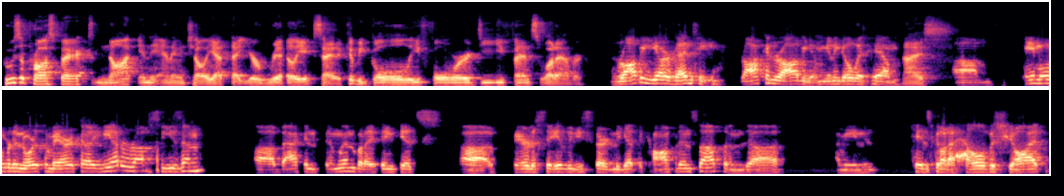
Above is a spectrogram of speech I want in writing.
Who's a prospect not in the NHL yet that you're really excited? It could be goalie, forward, defense, whatever. Roby Järventie, Rock and Robbie. I'm going to go with him. Nice. Um, came over to North America. He had a rough season uh, back in Finland, but I think it's uh, fair to say that he's starting to get the confidence up. And uh, I mean, kid's got a hell of a shot,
